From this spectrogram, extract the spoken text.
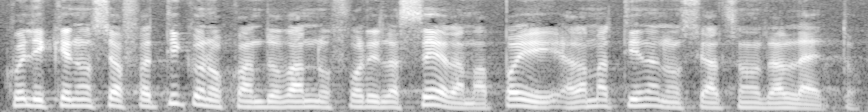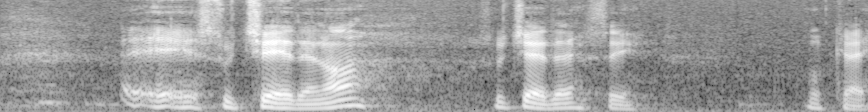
quelli che non si affaticano quando vanno fuori la sera, ma poi alla mattina non si alzano dal letto. E succede, no? Succede? Sì. Ok.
